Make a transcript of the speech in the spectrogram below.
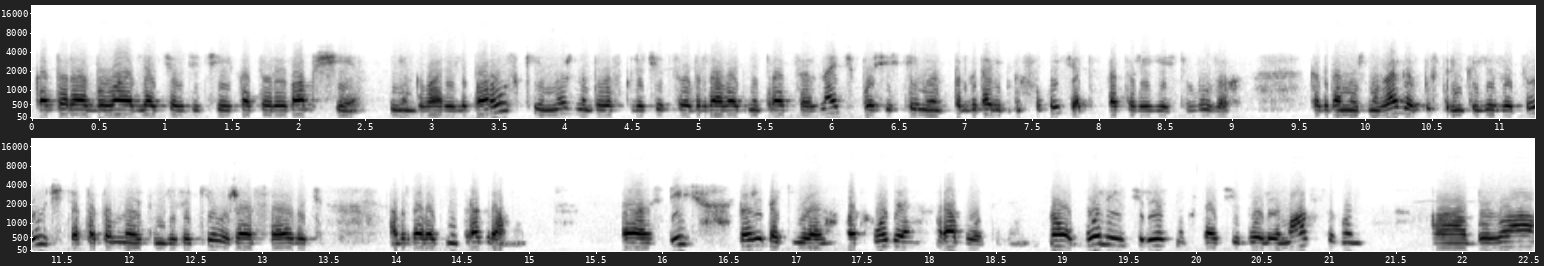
которая была для тех детей, которые вообще не говорили по-русски, им нужно было включиться в образовательный процесс. Знаете, по системе подготовительных факультетов, которые есть в вузах, когда нужно за год быстренько язык выучить, а потом на этом языке уже осваивать образовательную программу. Э, здесь тоже такие подходы работали. Но более интересно, кстати, более массовым а, была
